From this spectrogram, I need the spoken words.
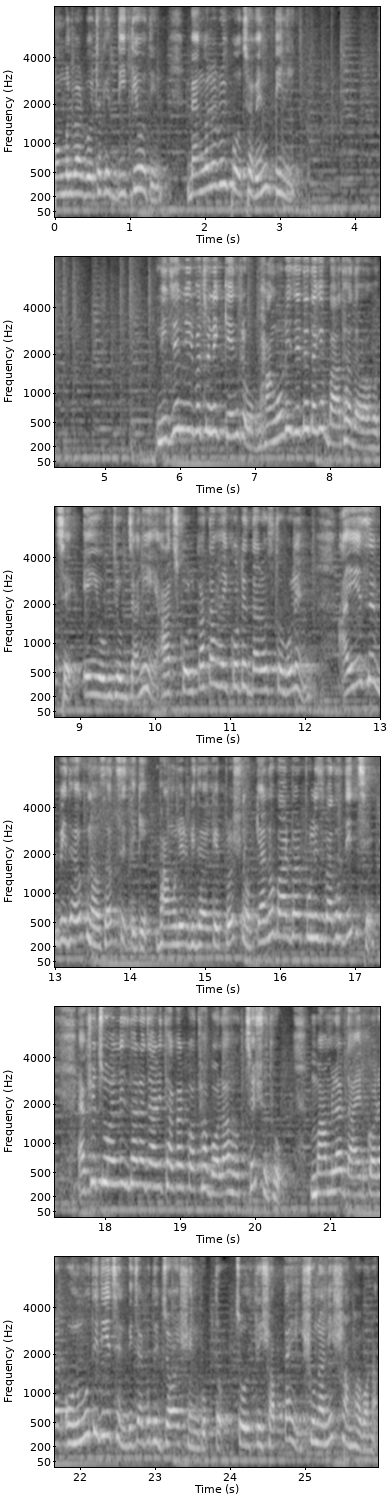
মঙ্গলবার বৈঠকের দ্বিতীয় দিন। বেঙ্গালুরুই পৌঁছাবেন তিনি। নিজের নির্বাচনী কেন্দ্র ভাঙড়ে যেতে তাকে বাধা দেওয়া হচ্ছে। এই অভিযোগ জানিয়ে আজ কলকাতা হাইকোর্টের দ্বারস্থ হলেন আইএসএফ বিধায়ক নওসাদ সিদ্দিকী। ভাঙড়ের বিধায়কের প্রশ্ন, কেন বারবার পুলিশ বাধা দিচ্ছে? একশো চুয়াল্লিশ ধারা জারি থাকার কথা বলা হচ্ছে শুধু। মামলার দায়ের করার অনুমতি দিয়েছেন বিচারপতি জয় সেনগুপ্ত। চলতি সপ্তাহে শুনানির সম্ভাবনা।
